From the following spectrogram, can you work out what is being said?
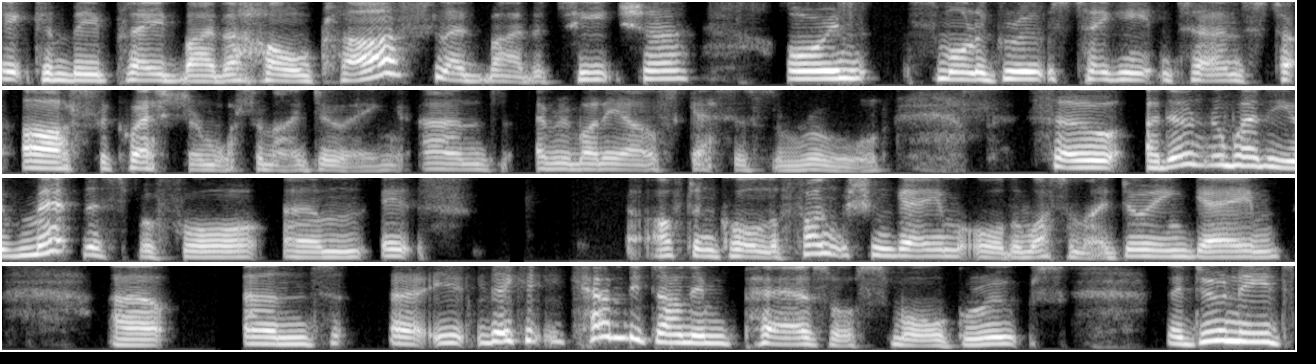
It can be played by the whole class, led by the teacher, or in smaller groups, taking it in turns to ask the question, what am I doing? And everybody else guesses the rule. So I don't know whether you've met this before. Um, it's often called the function game or the what am I doing game. Uh, and uh, they can, it can be done in pairs or small groups. They do need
